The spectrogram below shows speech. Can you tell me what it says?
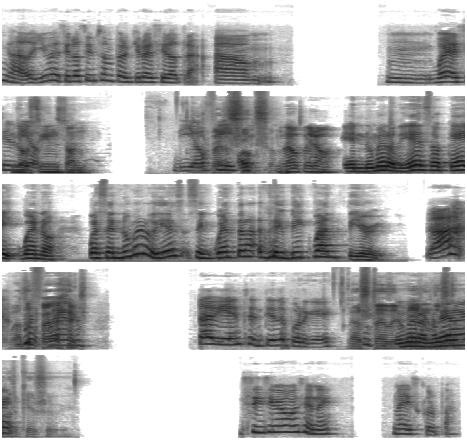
Chingado, Yo iba a decir los Simpsons, pero quiero decir otra. Mm, voy a decir Los The, Simpson. The Office. Simpson. No, pero En número 10, ok. Bueno, pues en número 10 se encuentra The Big Bang Theory. Ah, What the fuck? bueno. Está bien, se entiende por qué. Hasta de Número miedo está nueve. mejor que eso, güey. Sí, sí me emocioné. Una disculpa.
